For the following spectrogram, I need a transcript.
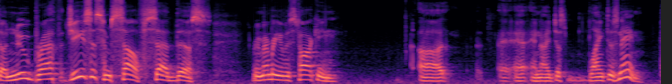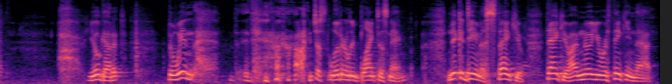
the new breath. Jesus himself said this. Remember, he was talking, uh, and I just blanked his name. You'll get it. The wind, I just literally blanked his name. Nicodemus, thank you. Thank you. I know you were thinking that.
